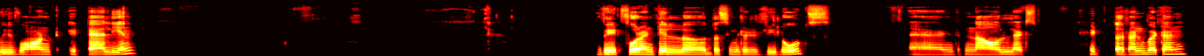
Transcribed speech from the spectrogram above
we want Italian. Wait for until uh, the simulator reloads. And now let's hit the run button.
